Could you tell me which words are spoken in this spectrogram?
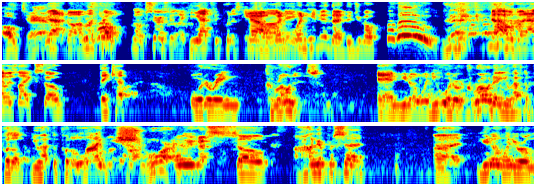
Oh damn. Yeah, no, I'm Which not roll? No, seriously, like he actually put his hand Now, on when me. when he did that, did you go woohoo? no, but I was like, so they kept ordering Coronas, and you know when you order a Corona, you have to put a you have to put a lime on top. Sure. So, hundred percent. Uh, you know when you're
